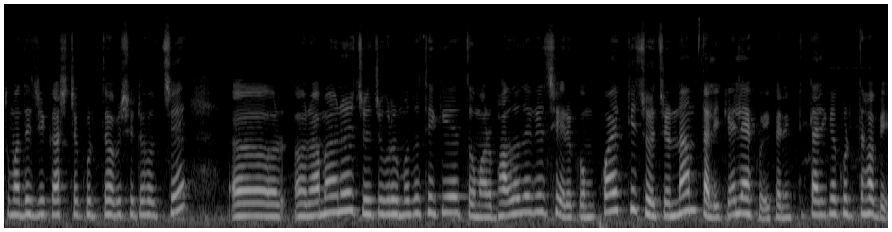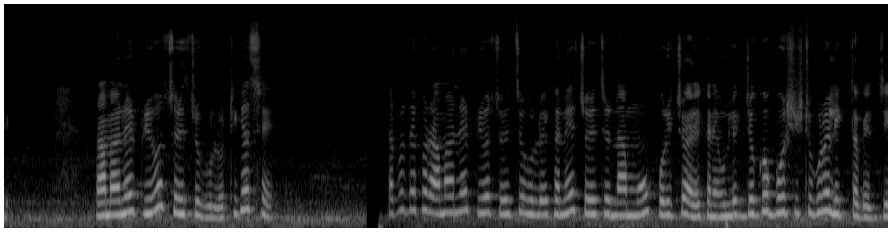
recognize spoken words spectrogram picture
তোমাদের যে কাজটা করতে হবে সেটা হচ্ছে রামায়ণের চরিত্রগুলোর মধ্যে থেকে তোমার ভালো লেগেছে এরকম কয়েকটি চরিত্রের নাম তালিকায় লেখো, এখানে একটি তালিকা করতে হবে। রামায়ণের প্রিয় চরিত্রগুলো, ঠিক আছে? তারপর দেখো রামায়ণের প্রিয় চরিত্রগুলো এখানে, চরিত্রের নাম ও পরিচয়, এখানে উল্লেখযোগ্য বৈশিষ্ট্যগুলো লিখতে হবে যে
